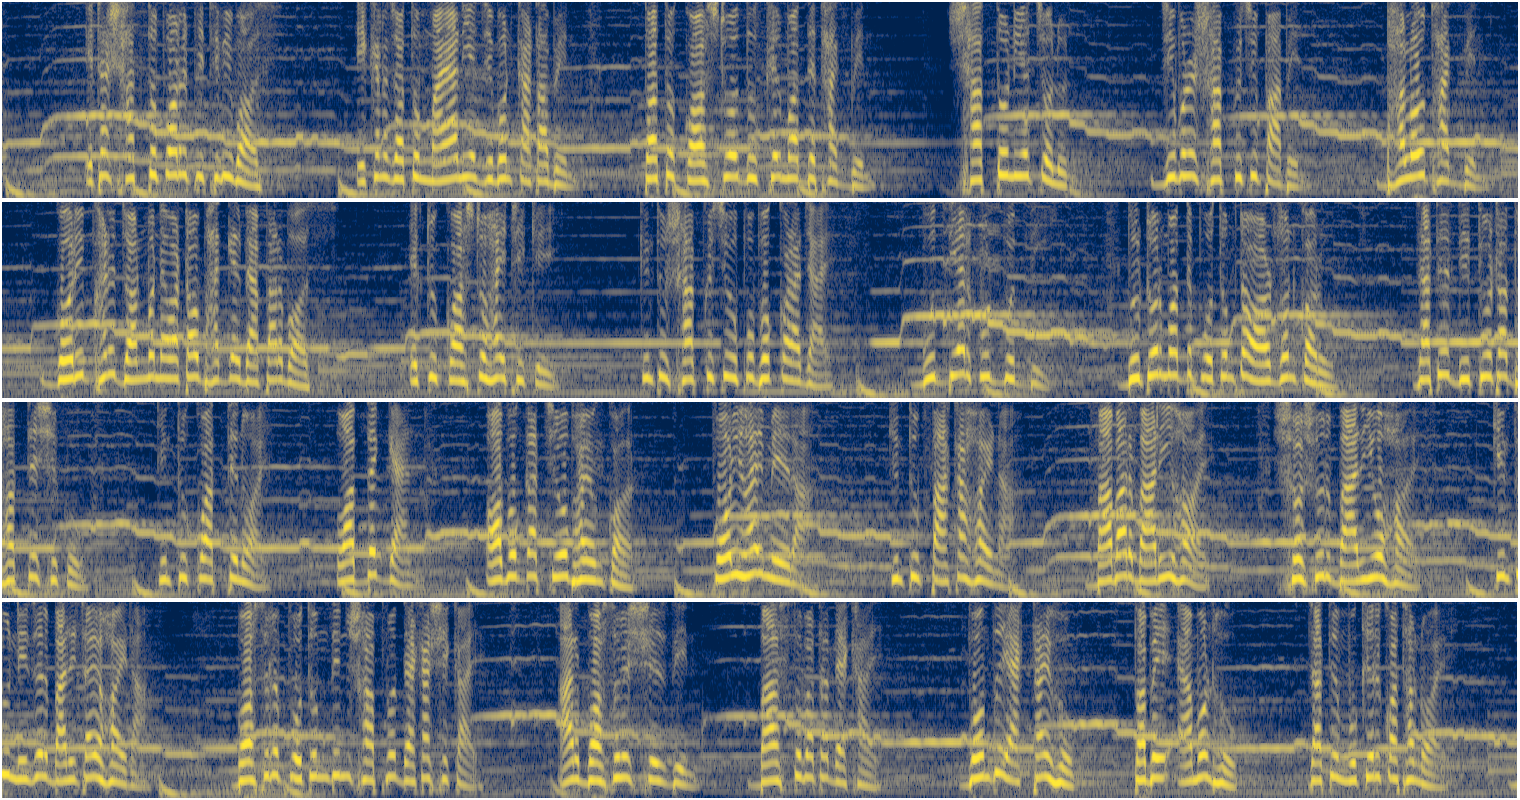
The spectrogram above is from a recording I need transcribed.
এটা স্বার্থপরের পৃথিবী বস। এখানে যত মায়া নিয়ে জীবন কাটাবেন, তত কষ্ট ও দুঃখের মধ্যে থাকবেন। স্বার্থ নিয়ে চলুন, জীবনে সব কিছু পাবেন, ভালোও থাকবেন। গরিব ঘরে জন্ম নেওয়াটাও ভাগ্যের ব্যাপার, বস। একটু কষ্ট হয় ঠিকই, কিন্তু সব কিছু উপভোগ করা যায়। বুদ্ধি আর কূটবুদ্ধি, দুটোর মধ্যে প্রথমটা অর্জন করো, যাতে দ্বিতীয়টা ধরতে শেখো, কিন্তু করতে নয়। অর্ধেক জ্ঞান অবজ্ঞার চেয়েও ভয়ঙ্কর। পরি হয় মেয়েরা, কিন্তু পাকা হয় না। বাবার বাড়ি হয়, শ্বশুর বাড়িও হয়, কিন্তু নিজের বাড়িটাই হয় না। বছরের প্রথম দিন স্বপ্ন দেখা শেখায়, আর বছরের শেষ দিন বাস্তবতা দেখায়। বন্ধু একটাই হোক, তবে এমন হোক, যাতে মুখের কথা নয়,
